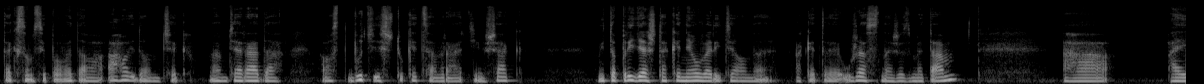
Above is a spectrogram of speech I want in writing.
tak som si povedala, ahoj domček, mám ťa rada a budeš tu, keď sa vrátim. Však mi to príde až také neuveriteľné, aké to je úžasné, že sme tam. A aj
